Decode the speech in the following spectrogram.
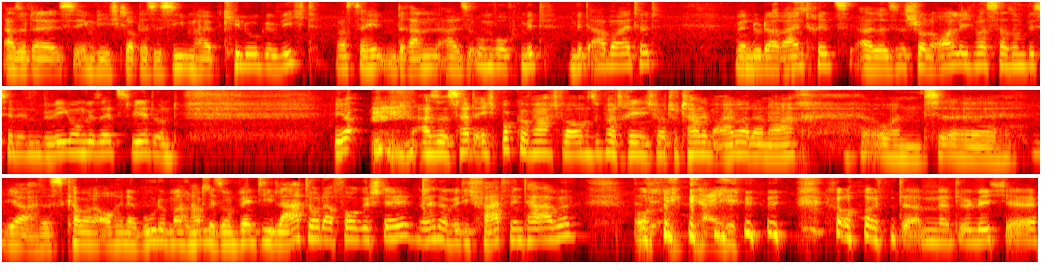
also da ist irgendwie, ich glaube, das ist 7,5 Kilo Gewicht, was da hinten dran als Umwucht mit, mitarbeitet. wenn du da reintrittst. Also es ist schon ordentlich, was da so ein bisschen in Bewegung gesetzt wird und ja, also es hat echt Bock gemacht, war auch ein super Training. Ich war total im Eimer danach. Und äh, ja, das kann man auch in der Bude machen. Haben mir so einen Ventilator da vorgestellt, ne, damit ich Fahrtwind habe. Und, Geil. und dann natürlich äh,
